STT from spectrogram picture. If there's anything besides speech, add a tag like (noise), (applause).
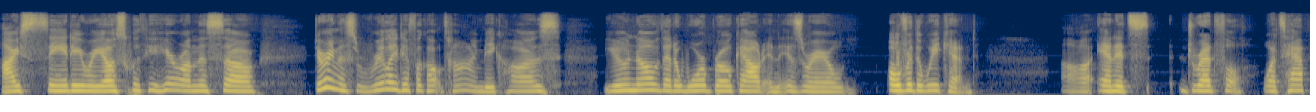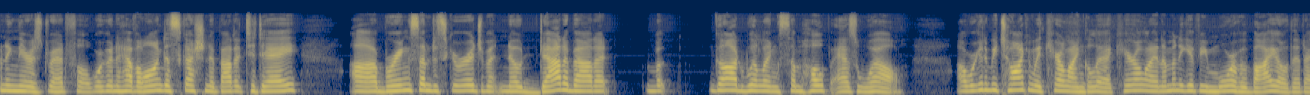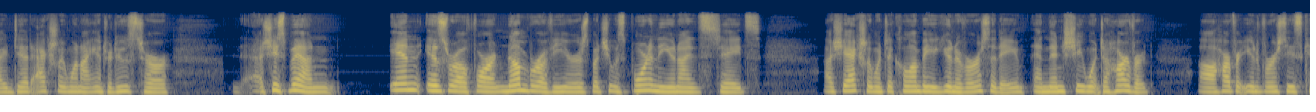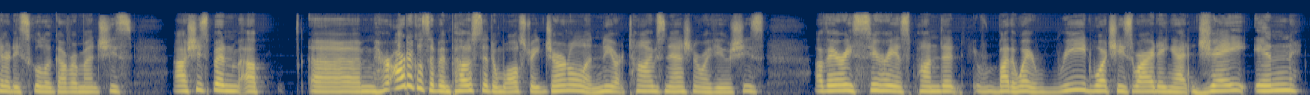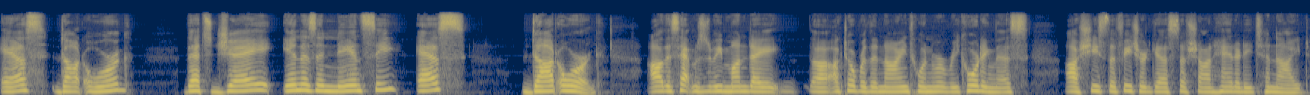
I, Sandy Rios, with you here on this uh, during this really difficult time because you know that a war broke out in Israel over the weekend, uh, and it's dreadful. What's happening there is dreadful. We're going to have a long discussion about it today. Uh, bring some discouragement, no doubt about it, but God willing, some hope as well. Uh, we're going to be talking with Caroline Glick. Caroline, I'm going to give you more of a bio that I did actually when I introduced her. Uh, she's been in Israel for a number of years, but she was born in the United States. Uh, she actually went to Columbia University, and then she went to Harvard, uh, Harvard University's Kennedy School of Government. She's uh, she's been um, her articles have been posted in Wall Street Journal and New York Times, National Review. She's a very serious pundit. By the way, read what she's writing at jns.org. That's J N as in Nancy S dot org. Uh, this happens to be Monday, uh, October the 9th, when we're recording this. Uh, she's the featured guest of Sean Hannity tonight.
